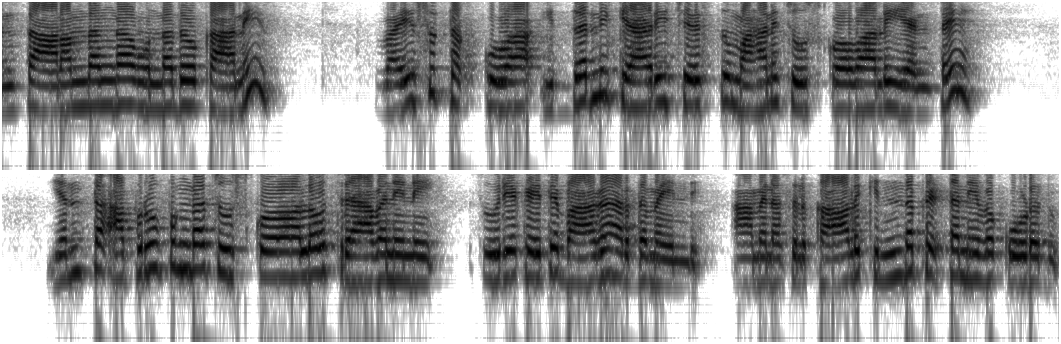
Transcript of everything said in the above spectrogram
ఎంత ఆనందంగా ఉన్నదో కానీ వయసు తక్కువ ఇద్దరిని క్యారీ చేస్తూ మహని చూసుకోవాలి అంటే ఎంత అపురూపంగా చూసుకోవాలో శ్రావణిని సూర్యకైతే బాగా అర్థమైంది. ఆమెను అసలు కాలు కింద పెట్టనివ్వకూడదు.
